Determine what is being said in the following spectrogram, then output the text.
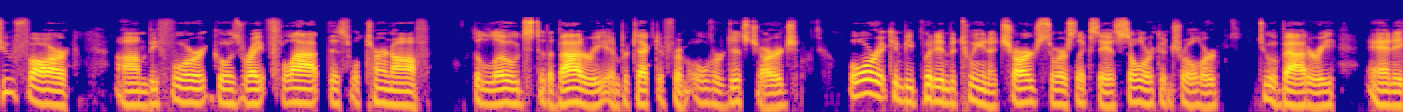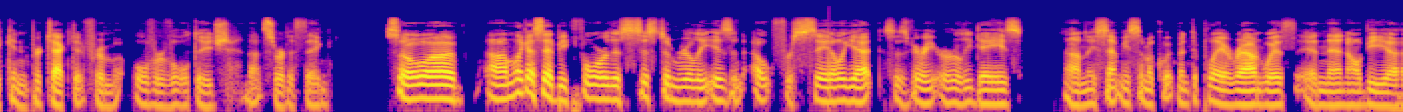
too far um, before it goes right flat, this will turn off the loads to the battery and protect it from over discharge or it can be put in between a charge source, like say a solar controller, to a battery, and it can protect it from over voltage, that sort of thing. So, uh, um, like I said before, this system really isn't out for sale yet. This is very early days. Um, they sent me some equipment to play around with, and then I'll be uh,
